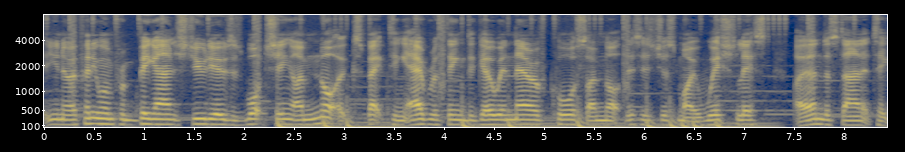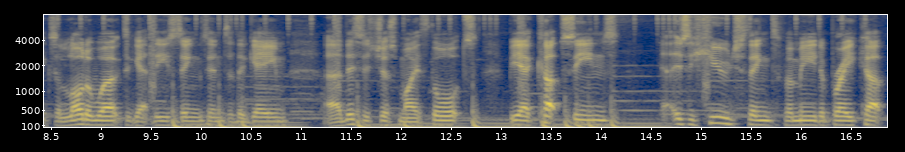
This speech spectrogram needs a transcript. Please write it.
you know, if anyone from Big Ant Studios is watching, I'm not expecting everything to go in there, of course. I'm not. This is just my wish list. I understand it takes a lot of work to get these things into the game. Uh, this is just my thoughts. But yeah, cutscenes is a huge thing for me to break up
